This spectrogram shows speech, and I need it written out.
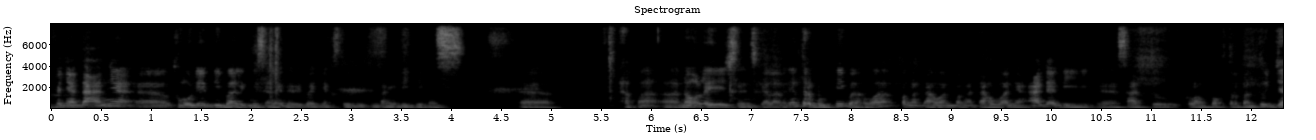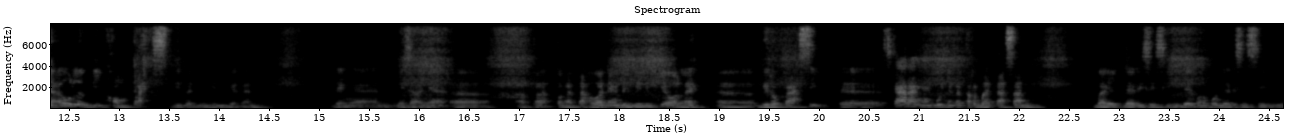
Mhm. kenyataannya eh, kemudian dibalik misalnya dari banyak studi tentang indigenous eh, apa eh, knowledge dan segala macam terbukti bahwa pengetahuan-pengetahuan yang ada di eh, satu kelompok tertentu jauh lebih kompleks dibandingin dengan dengan misalnya eh, apa pengetahuan yang dimiliki oleh eh, birokrasi eh, sekarang yang punya keterbatasan baik dari sisi ide maupun dari sisi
